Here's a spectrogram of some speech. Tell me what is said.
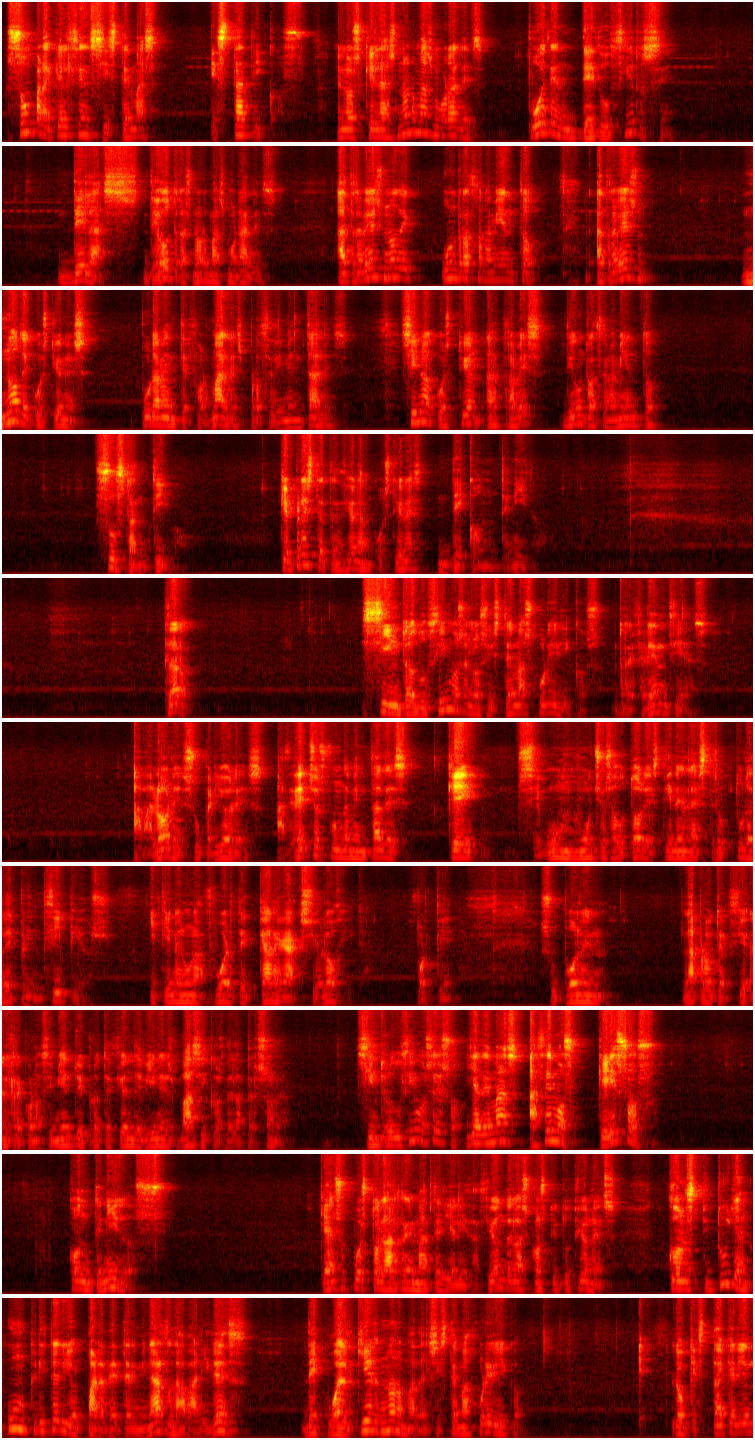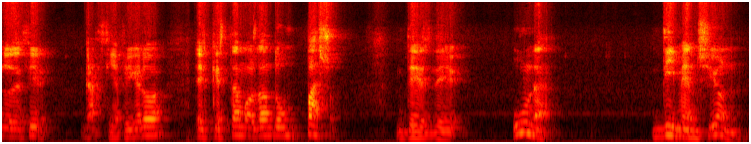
son para Kelsen sistemas estáticos, en los que las normas morales pueden deducirse de las de otras normas morales a través no de un razonamiento a través no de cuestiones puramente formales, procedimentales, sino a, cuestión, a través de un razonamiento sustantivo, que preste atención a cuestiones de contenido. Claro, si introducimos en los sistemas jurídicos referencias a valores superiores, a derechos fundamentales que, según muchos autores, tienen la estructura de principios y tienen una fuerte carga axiológica, porque suponen la protección, el reconocimiento y protección de bienes básicos de la persona. Si introducimos eso y además hacemos que esos contenidos que han supuesto la rematerialización de las constituciones constituyan un criterio para determinar la validez de cualquier norma del sistema jurídico, lo que está queriendo decir García Figueroa es que estamos dando un paso desde una dimensión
